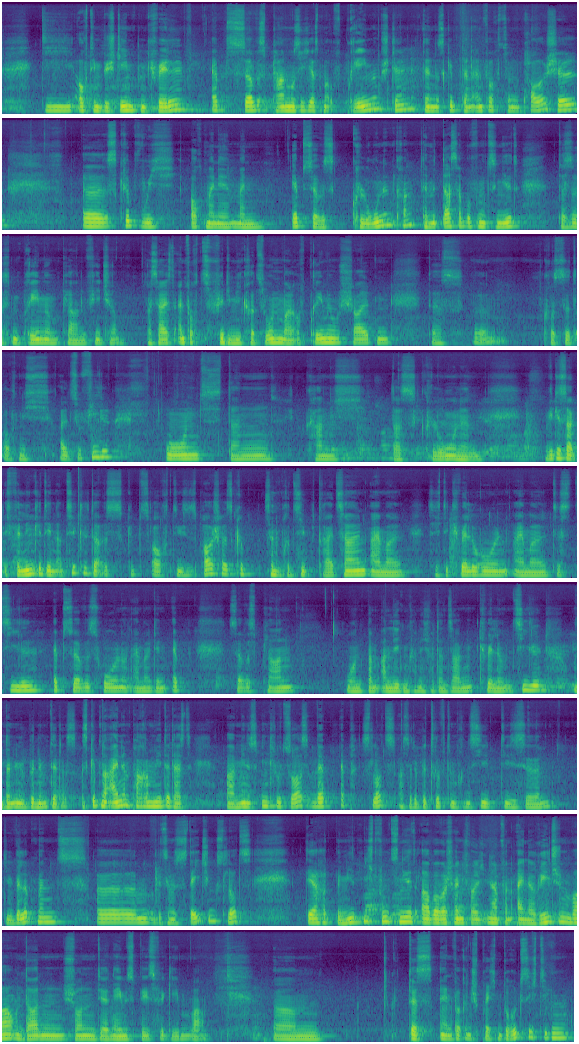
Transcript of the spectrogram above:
Die, auch den bestehenden Quell-App-Service-Plan muss ich erstmal auf Premium stellen, denn es gibt dann einfach so ein PowerShell-Skript, äh, wo ich auch meine, meinen App-Service klonen kann. Damit das aber funktioniert, das ist ein Premium-Plan-Feature. Das heißt, einfach für die Migration mal auf Premium schalten. Das äh, kostet auch nicht allzu viel. Und dann kann ich das klonen. Wie gesagt, ich verlinke den Artikel, da gibt es auch dieses PowerShell-Skript. Sind im Prinzip drei Zeilen. Einmal sich die Quelle holen, einmal das Ziel App-Service holen und einmal den App-Service-Plan. Und beim Anlegen kann ich halt dann sagen Quelle und Ziel und dann übernimmt er das. Es gibt nur einen Parameter, der heißt äh, minus include source web app slots, also der betrifft im Prinzip diese Development äh, bzw. Staging Slots. Der hat bei mir nicht funktioniert, aber wahrscheinlich, weil ich innerhalb von einer Region war und dann schon der Namespace vergeben war. Ähm, das einfach entsprechend berücksichtigen.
